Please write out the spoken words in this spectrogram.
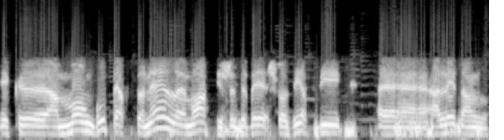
et que à mon goût personnel, moi, si je devais choisir si euh, aller dans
